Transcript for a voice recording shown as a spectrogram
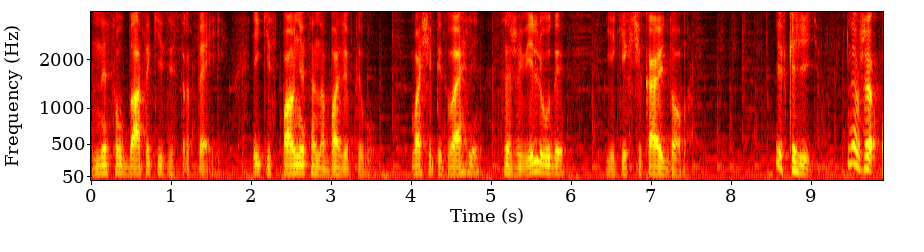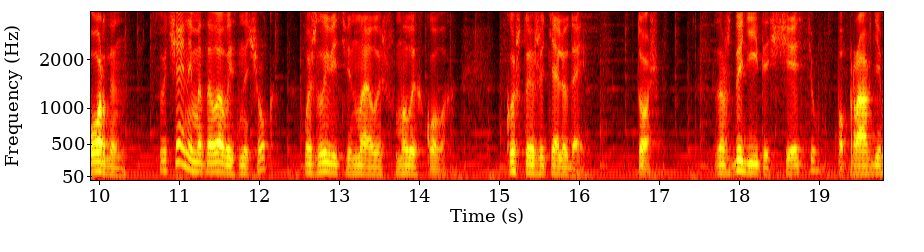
не солдатики зі стратегії, які спавняться на базі в тилу. Ваші підлеглі це живі люди, яких чекають вдома. І скажіть, невже орден, звичайний металевий значок, важливість він має лише в малих колах, коштує життя людей. Тож, завжди дійте з честю, по правді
